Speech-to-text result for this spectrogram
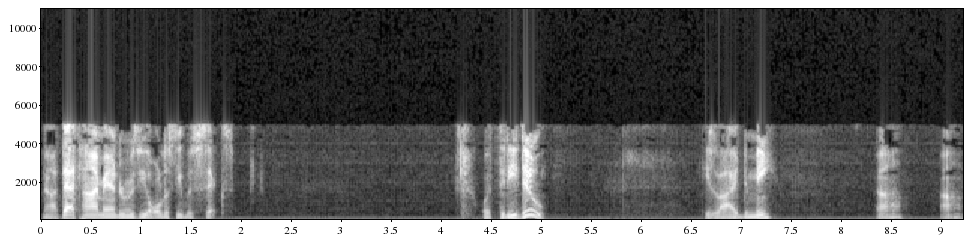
Now, at that time, Andrew was the oldest. He was six. What did he do? He lied to me. Oh, oh.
